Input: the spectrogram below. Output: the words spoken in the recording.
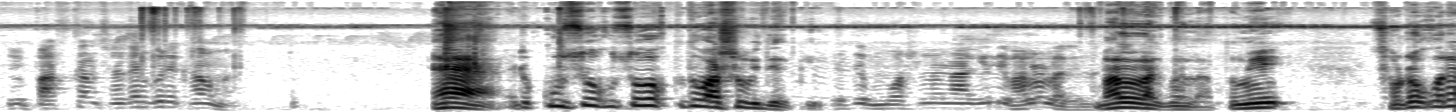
তুমি পাঁচ কান ছয় করে খাও না। হ্যাঁ একটু কুচো কুচো হোক তো অসুবিধে কি? মশলা না গেলে ভালো লাগে ভালো লাগবে না। তুমি ছোট করে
